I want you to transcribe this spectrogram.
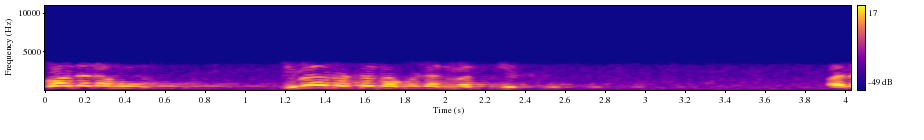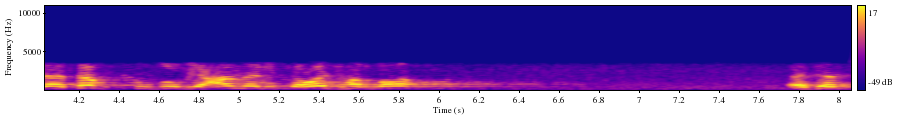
قال له لماذا تذهب إلى المسجد؟ ألا تقصد بعملك وجه الله؟ أجل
